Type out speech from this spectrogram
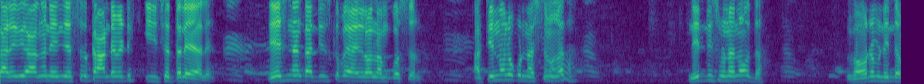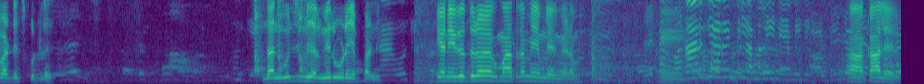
ఖరీదు కాగానే ఏం చేస్తారు? కాంట పెట్టి ఈ చెత్తలు వేయాలి. వేసినాక అది తీసుకుపోయి ఐదు రోజులు అమ్ముకొస్తారు. ఆ తిన్నోళ్ళు కూడా నష్టమే కదా? నీట్నెస్ ఉండనే వద్దా? గవర్నమెంట్ ఇంత పట్టించుకోవట్లేదు. దాని గురించి మీరు మీరు కూడా చెప్పండి. ఇక నిరుద్యోగులకు మాత్రం ఏం లేదు మేడం. కాలేదు.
